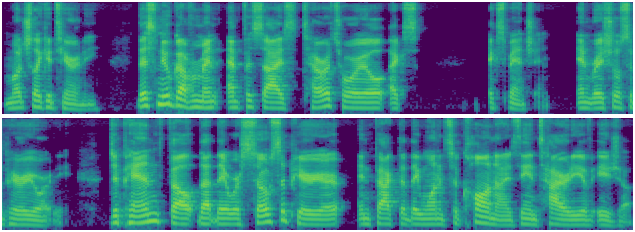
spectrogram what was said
much like a tyranny. This new government emphasized territorial ex- expansion and racial superiority. Japan felt that they were so superior, in fact, that they wanted to colonize the entirety of Asia.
